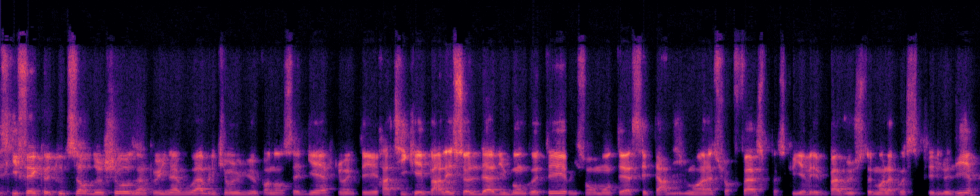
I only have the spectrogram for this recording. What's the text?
ce qui fait que toutes sortes de choses un peu inavouables qui ont eu lieu pendant cette guerre, qui ont été pratiquées par les soldats du bon côté, ils sont remontés assez tardivement à la surface parce qu'il n'y avait pas justement la possibilité de le dire.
